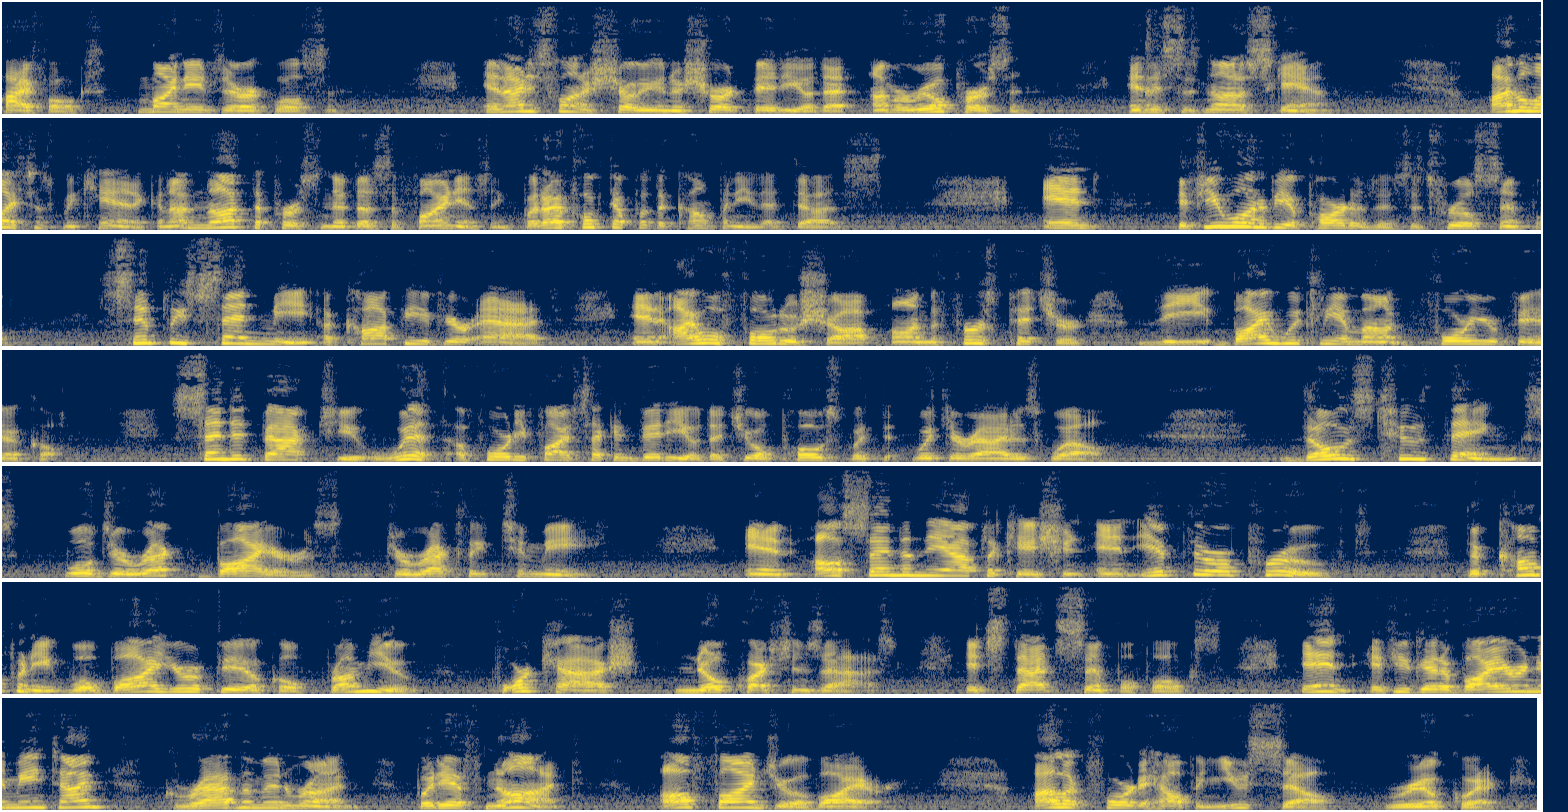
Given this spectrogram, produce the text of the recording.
Hi folks, my name's Eric Wilson and I just want to show you in a short video that I'm a real person and this is not a scam. I'm a licensed mechanic and I'm not the person that does the financing but I've hooked up with a company that does. And if you want to be a part of this, it's real simple. Simply send me a copy of your ad and I will Photoshop on the first picture the biweekly amount for your vehicle. Send it back to you with a 45 second video that you'll post with, with your ad as well. Those two things will direct buyers directly to me. And I'll send them the application, and if they're approved, the company will buy your vehicle from you for cash, no questions asked. It's that simple, folks. And if you get a buyer in the meantime, grab them and run. But if not, I'll find you a buyer. I look forward to helping you sell real quick.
